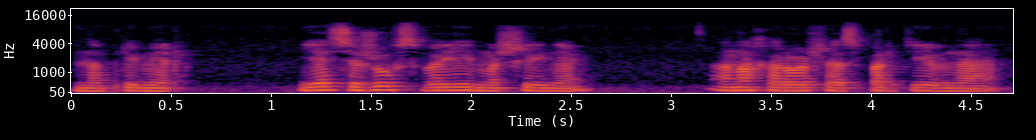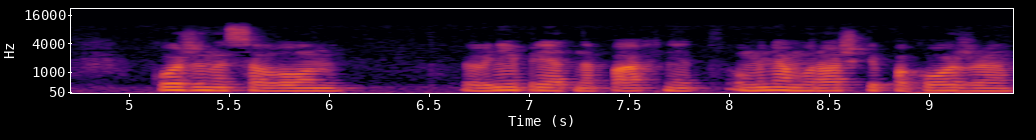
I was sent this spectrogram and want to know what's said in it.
Например, я сижу в своей машине. Она хорошая, спортивная, кожаный салон, в ней приятно пахнет, у меня мурашки по коже,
